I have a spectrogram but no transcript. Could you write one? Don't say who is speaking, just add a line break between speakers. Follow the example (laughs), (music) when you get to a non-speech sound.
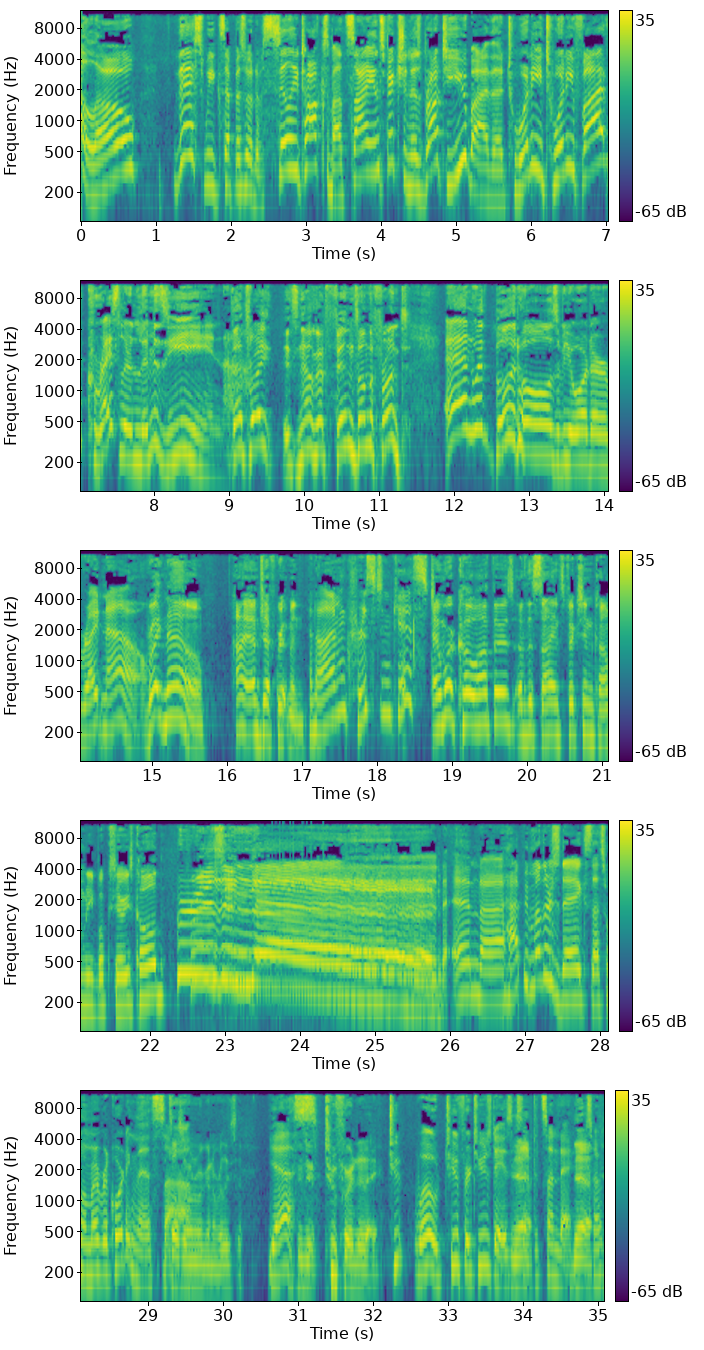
Hello! This week's episode of Silly Talks About Science Fiction is brought to you by the 2025 Chrysler Limousine.
That's right. It's now got fins on the front.
And with bullet holes if you order right now.
Right now. Hi, I'm Jeff Gritman.
And I'm Kristen Kist.
And we're co-authors of the science fiction comedy book series called
Prison Dead! And uh, happy Mother's Day, because that's when we're recording this.
It's also when we're going to release it.
yes.
We do two for today.
Two, whoa, two for Tuesdays,
Yeah.
except it's Sunday.
Yeah.
So,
